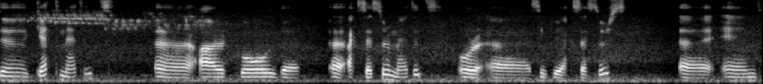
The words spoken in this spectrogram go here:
the get methods uh, are called uh, uh, accessor methods or uh, simply accessors uh, and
